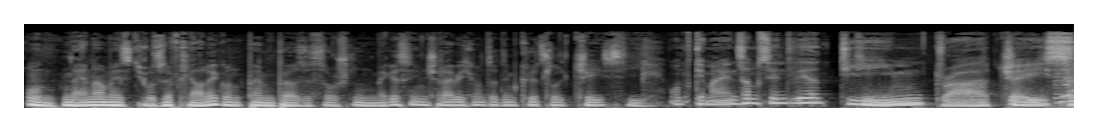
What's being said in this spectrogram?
Und mein Name ist Josef Klarek und beim Börse Social Magazine schreibe ich unter dem Kürzel JC. Und gemeinsam sind wir Team, Team DRA JC.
